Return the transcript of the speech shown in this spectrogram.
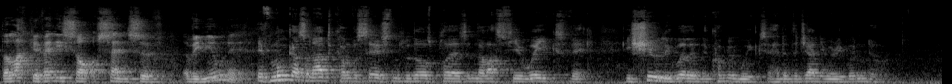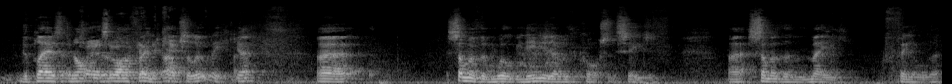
the lack of any sort of sense of, of a unit. If Monk hasn't had conversations with those players in the last few weeks, Vic, he surely will in the coming weeks ahead of the January window. The players that are not players on the fringe, absolutely, yeah. Uh, some of them will be needed over the course of the season. Uh, some of them may feel that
